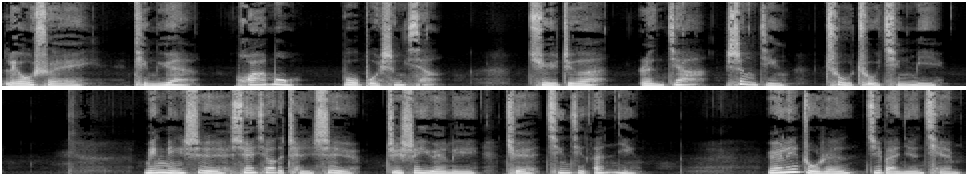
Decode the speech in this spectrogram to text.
流水、庭院、花木，步步生香，曲折。人家盛景，处处情迷。明明是喧嚣的城市，置身园林却清静安宁。园林主人几百年前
